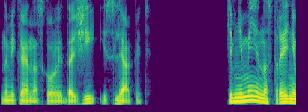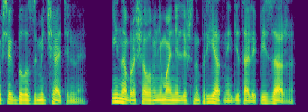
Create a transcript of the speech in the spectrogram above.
намекая на скорые дожди и слякоть. Тем не менее, настроение у всех было замечательное. Нина обращала внимание лишь на приятные детали пейзажа.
